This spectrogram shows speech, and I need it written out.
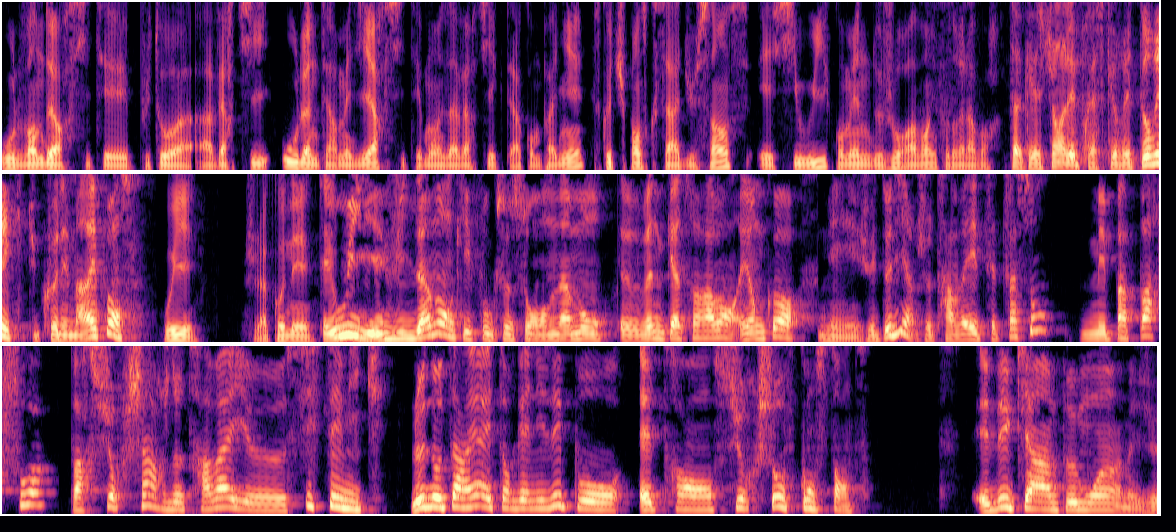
ou le vendeur si tu es plutôt averti ou l'intermédiaire si tu es moins averti et que tu es accompagné. Est-ce que tu penses que ça a du sens? Et si oui, combien de jours avant il faudrait l'avoir? Ta question, elle est presque rhétorique. Tu connais ma réponse. Oui, je la connais. C'est oui, évidemment qu'il faut que ce soit en amont, 24 euh, heures avant. Et encore, mais je vais te dire, je travaillais de cette façon mais pas par choix, par surcharge de travail euh, systémique. Le notariat est organisé pour être en surchauffe constante. Et dès qu'il y a un peu moins, mais je,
